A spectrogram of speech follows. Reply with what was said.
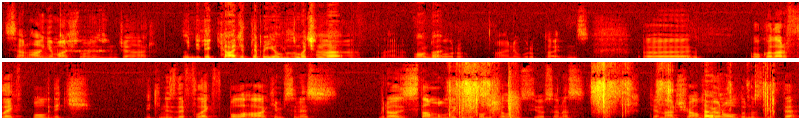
Sen hangi maçta oynadın Caner? Ünlülük Hacettepe Yıldız maçında. Ha, aynen. Orada. Doğru. Aynı gruptaydınız. Ee, o kadar flag futbol dedik. İkiniz de flag futbola hakimsiniz. Biraz İstanbul Ligi'ni konuşalım istiyorsanız. Caner şampiyon Tabii. oldunuz ligde.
